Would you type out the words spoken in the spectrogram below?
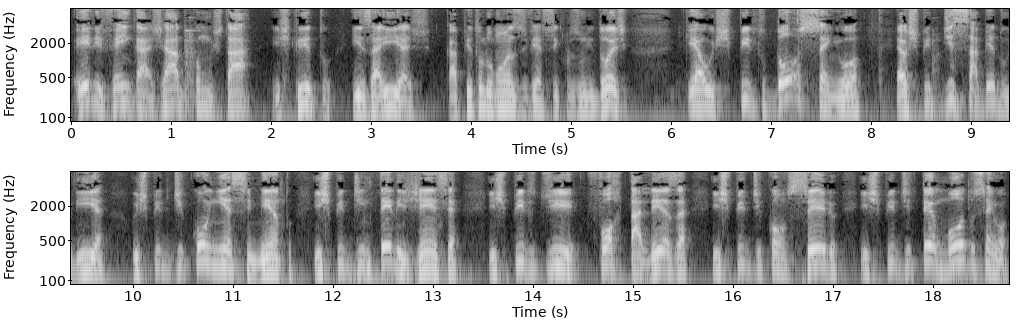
Ele vem engajado, como está escrito em Isaías, capítulo 11, versículos 1 e 2, que é o Espírito do Senhor, é o Espírito de sabedoria, o espírito de conhecimento, espírito de inteligência, espírito de fortaleza, espírito de conselho, espírito de temor do Senhor.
